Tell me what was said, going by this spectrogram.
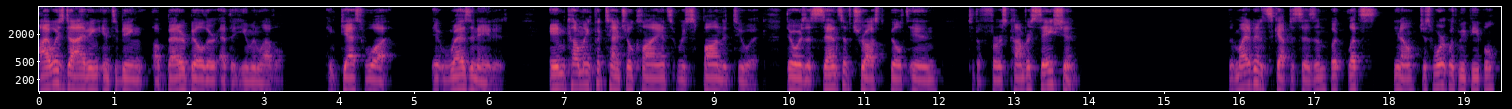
I was diving into being a better builder at the human level. And guess what? It resonated. Incoming potential clients responded to it. There was a sense of trust built in to the first conversation. There might have been skepticism, but let's, you know, just work with me, people.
